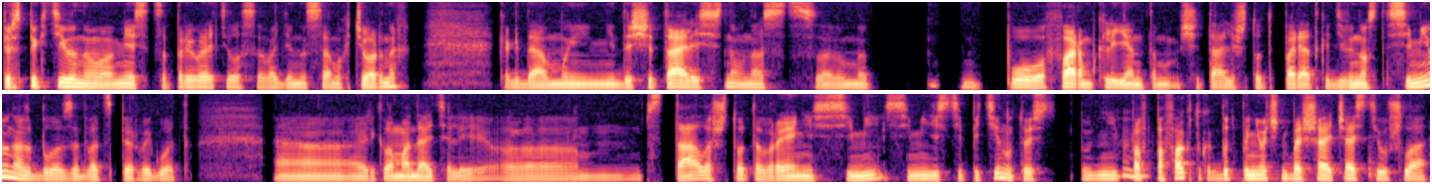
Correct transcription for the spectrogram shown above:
перспективного месяца превратился в один из самых черных, когда мы не досчитались, ну, у нас мы по фарм-клиентам считали что-то порядка 97 у нас было за 21 год э, рекламодателей, стало что-то в районе 7, 75, ну, то есть не, mm-hmm. по, по факту как будто бы не очень большая часть и ушла.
